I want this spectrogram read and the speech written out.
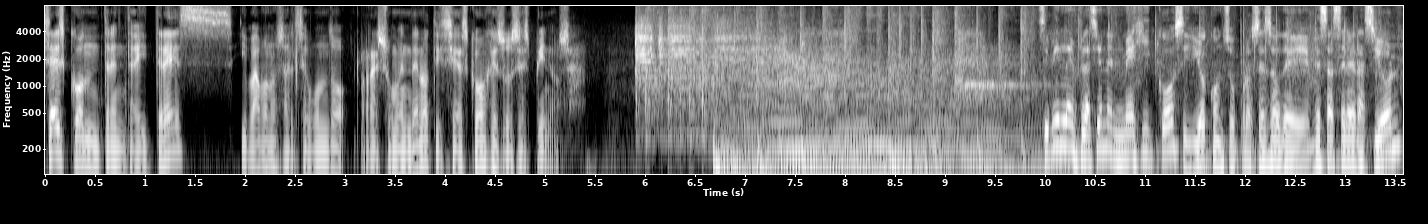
6 con 33 y vámonos al segundo resumen de noticias con Jesús Espinosa. Si bien la inflación en México siguió con su proceso de desaceleración,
